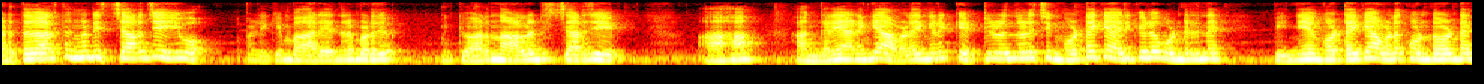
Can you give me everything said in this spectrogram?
അടുത്ത കാലത്ത് അങ്ങ് ഡിസ്ചാർജ് ചെയ്യുമോ അപ്പോഴേക്കും ബാലേന്ദ്രൻ പറഞ്ഞു മിക്കവാറും നാളെ ഡിസ്ചാർജ് ചെയ്യും. ആഹാ അങ്ങനെയാണെങ്കിൽ അവളെ ഇങ്ങനെ കെട്ടിഴുന്നളിച്ച് ഇങ്ങോട്ടേക്കായിരിക്കുമല്ലോ കൊണ്ടുവരുന്നത് പിന്നെ എങ്ങോട്ടേക്കാണ് അവളെ കൊണ്ടുപോകണ്ടേ?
